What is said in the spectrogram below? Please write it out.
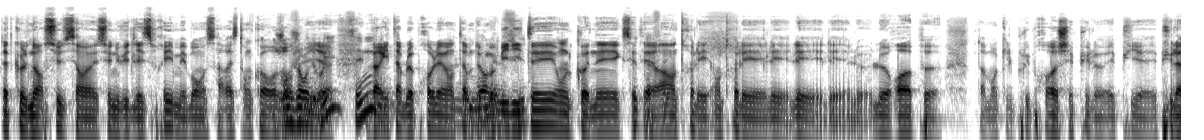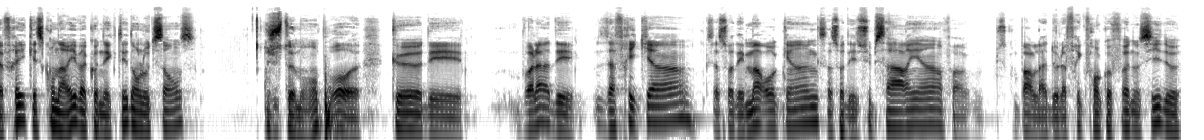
peut-être que le Nord-Sud c'est une vue de l'esprit, mais bon, ça reste encore aujourd'hui euh, un véritable problème en termes de mobilité. On le connaît, etc. Entre les entre les l'Europe, les, notamment qui est le plus proche, et puis le et puis et puis l'Afrique. Est-ce qu'on arrive à connecter dans l'autre sens, justement, pour euh, que des voilà, des Africains, que ce soit des Marocains, que ce soit des Subsahariens, enfin, puisqu'on parle là de l'Afrique francophone aussi, de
